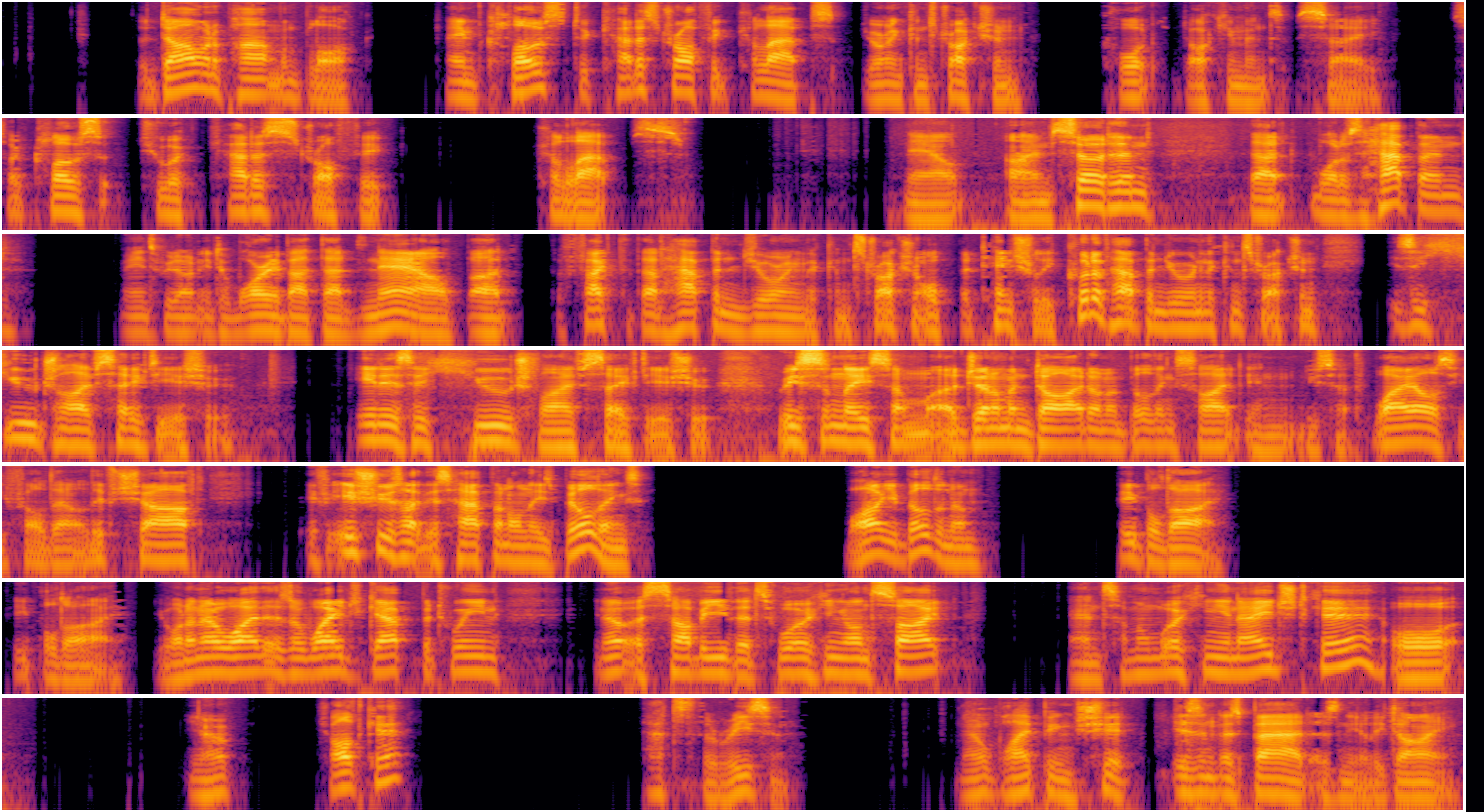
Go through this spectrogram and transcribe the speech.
The Darwin apartment block came close to catastrophic collapse during construction, court documents say. So close to a catastrophic collapse. Now, I'm certain that what has happened means we don't need to worry about that now, but the fact that that happened during the construction, or potentially could have happened during the construction, is a huge life safety issue. It is a huge life safety issue. Recently, some a gentleman died on a building site in New South Wales. He fell down a lift shaft. If issues like this happen on these buildings, while you're building them, people die. People die. You want to know why there's a wage gap between, you know, a subby that's working on site and someone working in aged care or, you know, childcare? That's the reason. Now, wiping shit isn't as bad as nearly dying.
